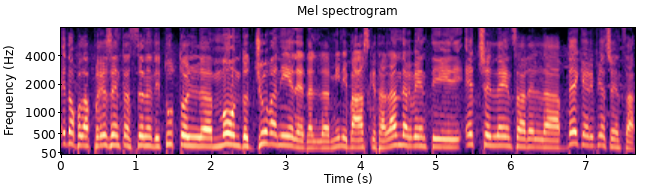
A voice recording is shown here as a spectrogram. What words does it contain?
E dopo la presentazione di tutto il mondo giovanile dal mini basket all'Under 20 di eccellenza del Bakery Piacenza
